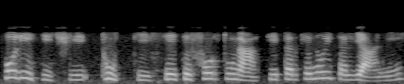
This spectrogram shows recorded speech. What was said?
politici tutti siete fortunati perché noi italiani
